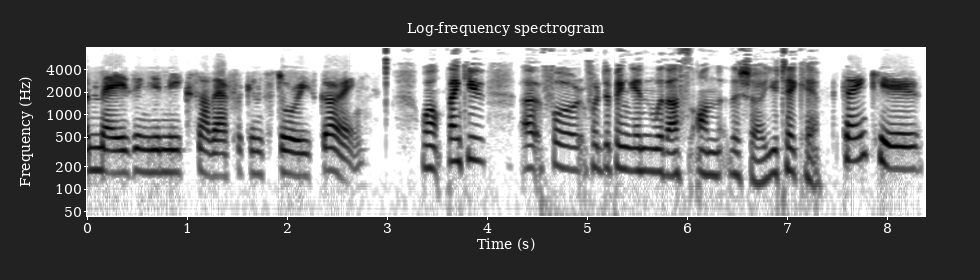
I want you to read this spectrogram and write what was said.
amazing, unique South African stories going. Well, thank you uh, for for dipping in with us on the show. You take care. Thank you.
